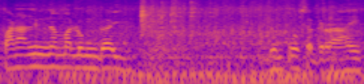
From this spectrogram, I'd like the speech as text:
pananim na malunggay. Doon po sa grahe.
